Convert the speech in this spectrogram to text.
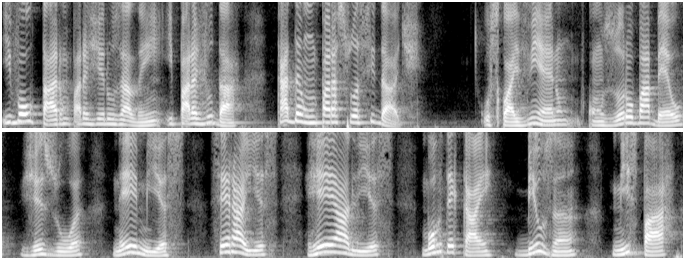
e voltaram para Jerusalém e para Judá, cada um para sua cidade, os quais vieram com Zorobabel, Jesua, Neemias, Seraías, Realias, Mordecai, Bilzan, Mispar,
